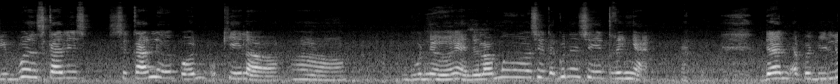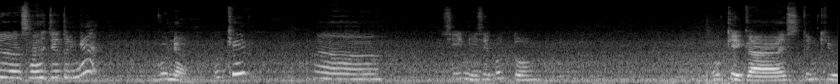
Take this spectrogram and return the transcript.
Even sekali sekala pun okey lah. Ha, guna kan. Dah lama saya tak guna saya teringat. Dan apabila sahaja teringat guna. Okey. Ha, Sini saya potong. Okay guys, thank you.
